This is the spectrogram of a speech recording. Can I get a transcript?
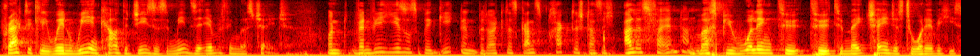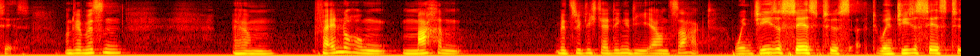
practically, when we encounter Jesus, it means that everything must change. Und wenn wir Jesus begegnen, bedeutet das ganz praktisch, dass sich alles verändern muss. must be willing to, to, to make changes to whatever He says. Und wir müssen ähm, Veränderungen machen bezüglich der Dinge, die er uns sagt. When Jesus says to us, when Jesus says to,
